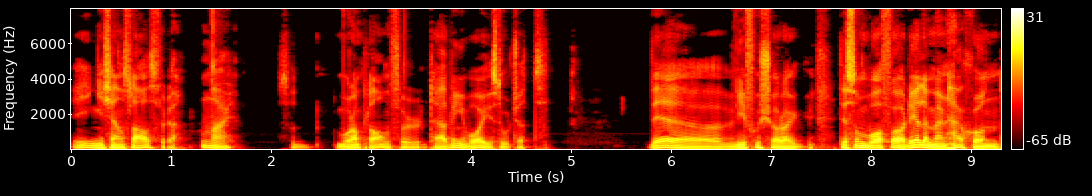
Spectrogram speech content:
Ingen känsla alls för det. nej, Så våran plan för tävlingen var ju i stort sett det, vi får köra, det som var fördelen med den här sjön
